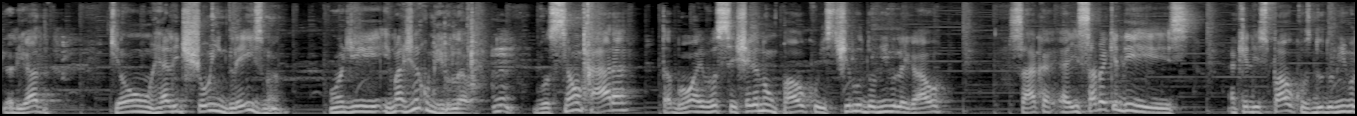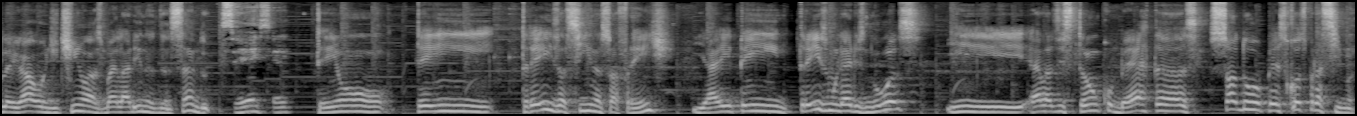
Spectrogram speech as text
tá ligado? Que é um reality show em inglês, mano. Onde, imagina comigo, Léo. Hum. Você é um cara, tá bom? Aí você chega num palco, estilo Domingo Legal, saca? Aí sabe aqueles aqueles palcos do Domingo Legal onde tinham as bailarinas dançando? Sei, sei. Tem um. Tem três assim na sua frente. E aí tem três mulheres nuas. E elas estão cobertas só do pescoço pra cima.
